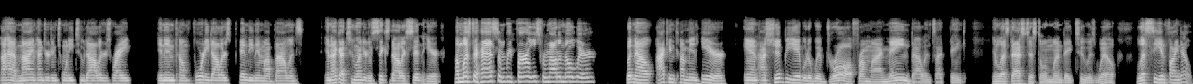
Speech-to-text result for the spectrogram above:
I have $922, right, in income, $40 pending in my balance, and I got $206 sitting here. I must have had some referrals from out of nowhere. But now I can come in here and I should be able to withdraw from my main balance, I think, unless that's just on Monday too as well. Let's see and find out.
